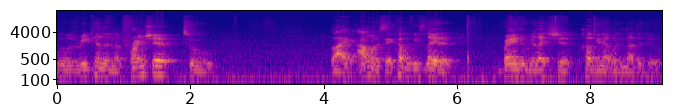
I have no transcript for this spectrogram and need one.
we was rekindling a friendship to like I want to say a couple weeks later, brand new relationship, hugging up with another dude.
